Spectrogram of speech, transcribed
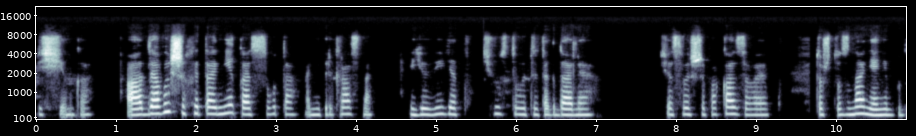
песчинка. А для высших это некая сота, они прекрасно ее видят, чувствуют и так далее. Сейчас высший показывает то, что знания, они будут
